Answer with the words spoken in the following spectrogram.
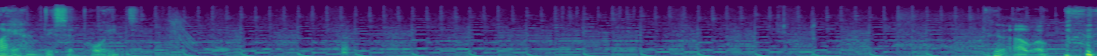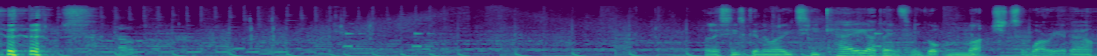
I am disappointed. oh well. Unless he's going to OTK, I don't think we've got much to worry about.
